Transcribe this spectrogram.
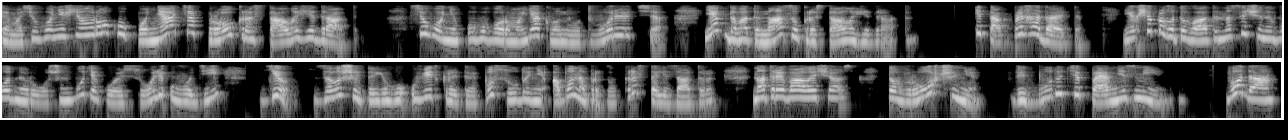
тема сьогоднішнього уроку – поняття про кристалогідрати. Сьогодні поговоримо, як вони утворюються, як давати назву кристалогідратам. І так, пригадайте, якщо приготувати насичений водний розчин будь-якої солі у воді і залишити його у відкритій посудині або, наприклад, кристалізатори на тривалий час, то в розчині відбудуться певні зміни. Вода –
